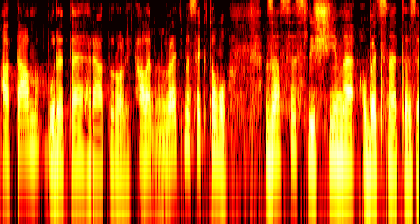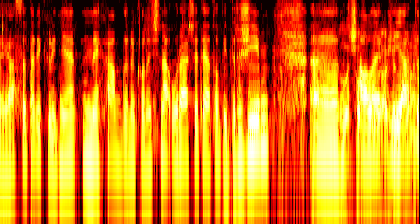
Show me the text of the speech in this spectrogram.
A tam budete hrát tu roli. Ale vraťme se k tomu. Zase slyšíme obecné teze. Já se tady klidně nechám do nekonečna urážet, já to vydržím. To ale urážet já to,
